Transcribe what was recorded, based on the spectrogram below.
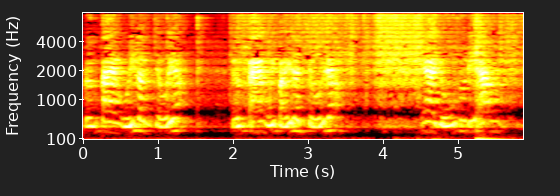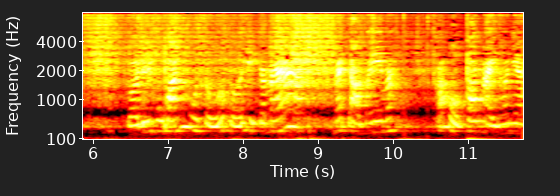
đừng tan quỷ lên chửi á. Đừng tan quỷ bảy lên chửi đó. Nha dụ tôi đi ăn, rồi đi mua bánh, mua sữa gửi gì cho má má chồng em á. Có một con này thôi nha.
